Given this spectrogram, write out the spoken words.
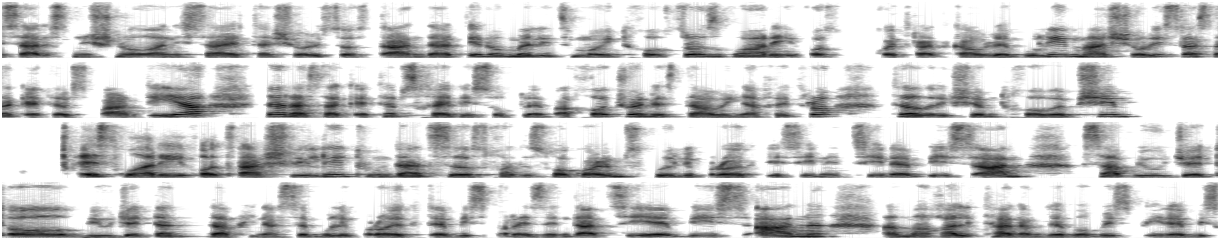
ეს არის მნიშვნელოვანი საერთაშორისო სტანდარტი რომელიც მოითხოვს რომ ზღვარი იყოს მკვეთრად გავლებული მას შორის რასაკეთებს პარტია და რასაკეთებს ხელისუფლება. ხო ჩვენ ეს დავინახეთ რომ თელ რიგ შემთხვევებში ეს ყვარი იყო წაშლილი, თუნდაც სხვადასხვაგვარი მსხვილი პროექტის ინიცირების ან საბიუჯეტო ბიუჯეტად დაფინანსებული პროექტების პრეზენტაციების ან მაღალი თანამდებობის პირების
